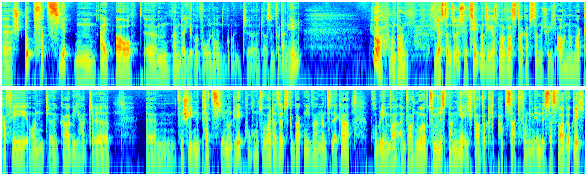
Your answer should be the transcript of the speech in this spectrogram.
äh, stuckverzierten Altbau, ähm, haben da ihre Wohnung und äh, da sind wir dann hin. Ja, und dann, wie das dann so ist, erzählt man sich erstmal was. Da gab es dann natürlich auch nochmal Kaffee und äh, Gabi hatte ähm, verschiedene Plätzchen und Lebkuchen und so weiter selbst gebacken. Die waren ganz lecker. Problem war einfach nur, zumindest bei mir, ich war wirklich pappsatt von dem Imbiss. Das war wirklich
